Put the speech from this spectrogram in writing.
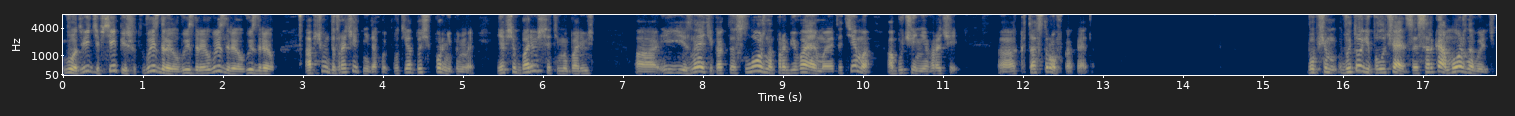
Вот, видите, все пишут, выздоровел, выздоровел, выздоровел, выздоровел. А почему до врачей не доходит? Вот я до сих пор не понимаю. Я все борюсь с этим и борюсь. А, и, знаете, как-то сложно пробиваемая эта тема обучения врачей. А, катастрофа какая-то. В общем, в итоге получается, СРК можно вылечить,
